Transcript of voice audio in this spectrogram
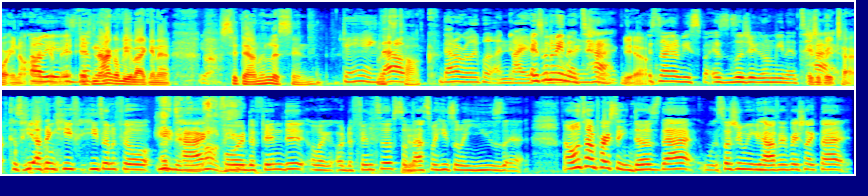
or in an Oh, yeah, argument. it's It's, not going to be like in a sit down and listen. Dang, Let's that'll talk. that'll really put a knife. It's gonna be an the attack. Yeah. it's not gonna be. sp- It's legit gonna be an attack. It's a big attack, because for he. I think he he's gonna feel didn't attacked or you. defended, or like or defensive. So Yeah. that's when he's gonna use that. The only time a person does that, especially when you have information like that,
